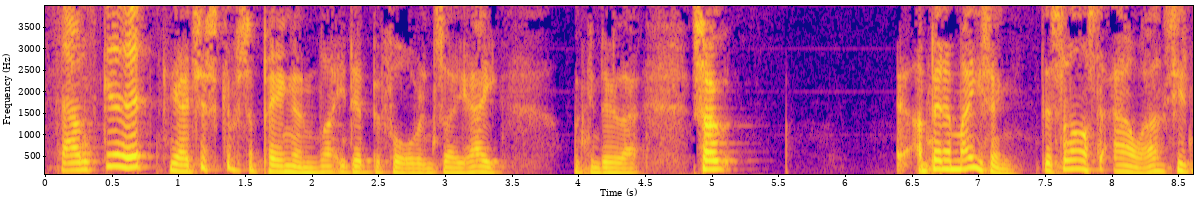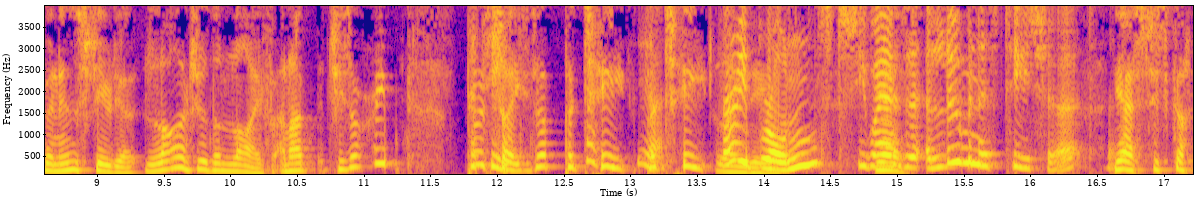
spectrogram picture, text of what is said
Sounds good. Yeah, just give us a ping and like you did before and say, hey, we can do that. So, I've been amazing. This last hour, she's been in the studio, larger than life, and I, she's a very Petite. Say, a petite, Yeah. petite Very lady. bronzed. She wears Yes. a, a luminous t-shirt. Yes, she's got.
